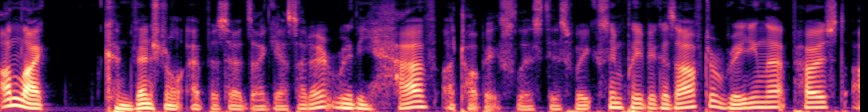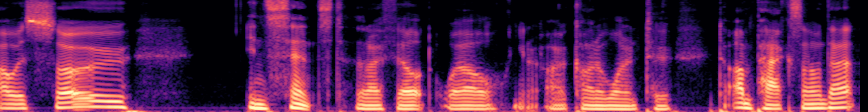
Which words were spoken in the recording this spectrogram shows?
Unlike conventional episodes, I guess, I don't really have a topics list this week simply because after reading that post, I was so incensed that I felt, well, you know, I kind of wanted to to unpack some of that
